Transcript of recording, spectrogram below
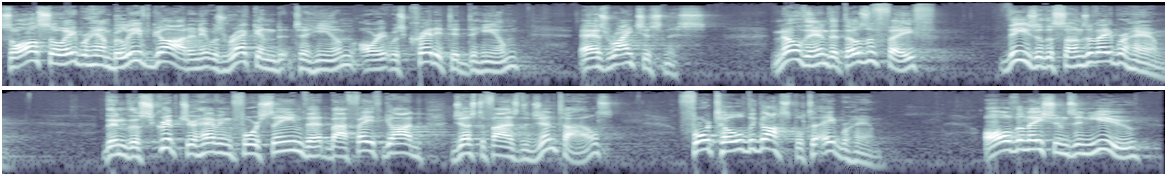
So also Abraham believed God, and it was reckoned to him, or it was credited to him, as righteousness. Know then that those of faith, these are the sons of Abraham. Then the scripture, having foreseen that by faith God justifies the Gentiles, foretold the gospel to Abraham. All the nations in you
